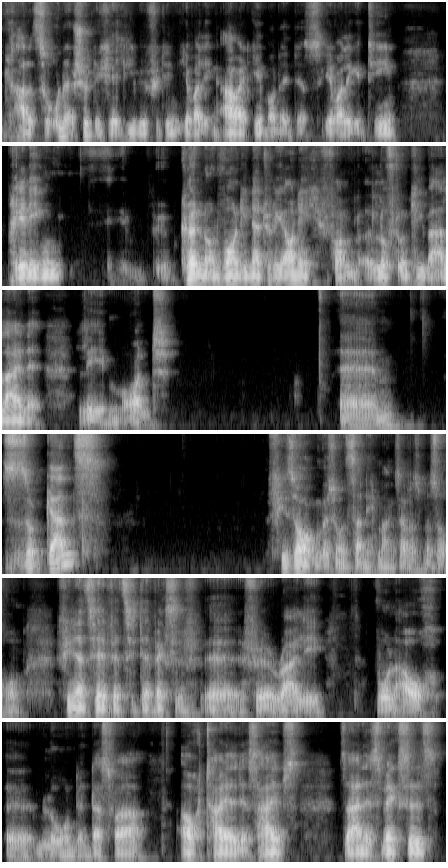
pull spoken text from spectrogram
geradezu unerschütterliche Liebe für den jeweiligen Arbeitgeber oder das jeweilige Team predigen, können und wollen die natürlich auch nicht von Luft und Liebe alleine leben. Und ähm, so ganz viel Sorgen müssen wir uns da nicht machen, sagen wir es mal so rum. Finanziell wird sich der Wechsel äh, für Riley wohl auch äh, lohnen, denn das war auch Teil des Hypes seines Wechsels.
